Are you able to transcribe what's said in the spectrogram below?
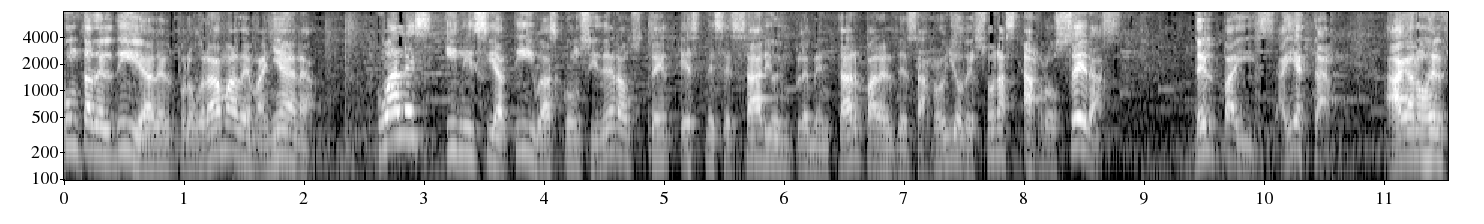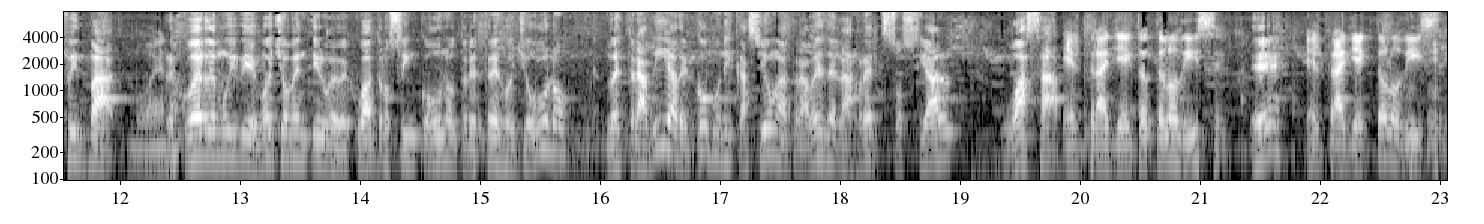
Pregunta del día del programa de mañana. ¿Cuáles iniciativas considera usted es necesario implementar para el desarrollo de zonas arroceras del país? Ahí está. Háganos el feedback. Recuerde muy bien, 829-451-3381, nuestra vía de comunicación a través de la red social WhatsApp. El trayecto te lo dice. ¿Eh? El trayecto lo dice.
